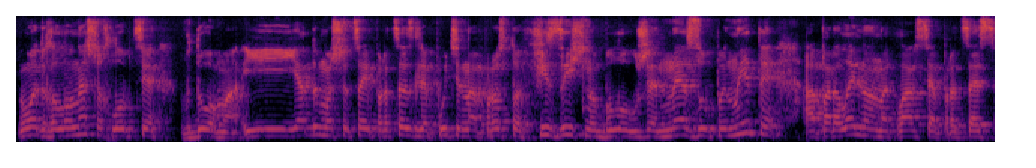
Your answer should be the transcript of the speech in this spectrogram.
от головне, що хлопці вдома, і я думаю, що цей процес для Путіна просто фізично було вже не зупинити, а паралельно наклався процес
